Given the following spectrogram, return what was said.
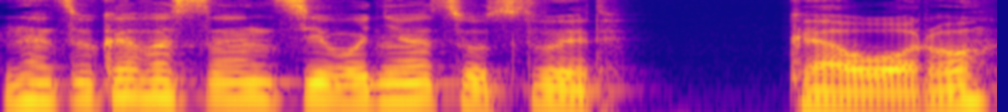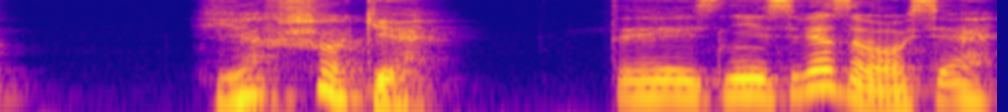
Нацукава-сан сегодня отсутствует. Каору? Я в шоке. Ты с ней связывался?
